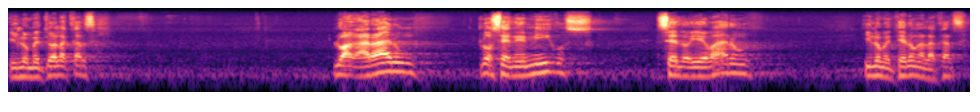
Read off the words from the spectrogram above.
Y lo metió a la cárcel. Lo agarraron los enemigos, se lo llevaron y lo metieron a la cárcel.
